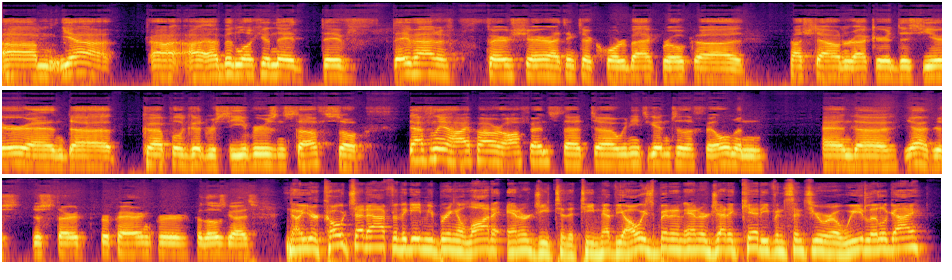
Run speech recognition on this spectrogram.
um, yeah, uh, I, I've been looking. They they've they've had a fair share. I think their quarterback broke a touchdown record this year, and uh, a couple of good receivers and stuff. So definitely a high powered offense that uh, we need to get into the film and and uh, yeah, just just start preparing for for those guys. Now, your coach said after the game you bring a lot of energy to the team. Have you always been an energetic kid, even since you were a wee little guy?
